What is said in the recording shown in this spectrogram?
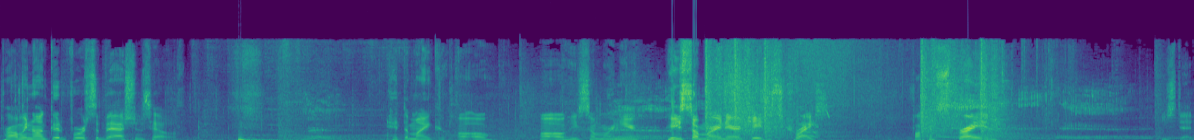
probably not good for Sebastian's health. Hit the mic. Uh-oh. Uh-oh, he's somewhere in here. He's somewhere in here. Jesus Christ. Fucking spraying. He's dead.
